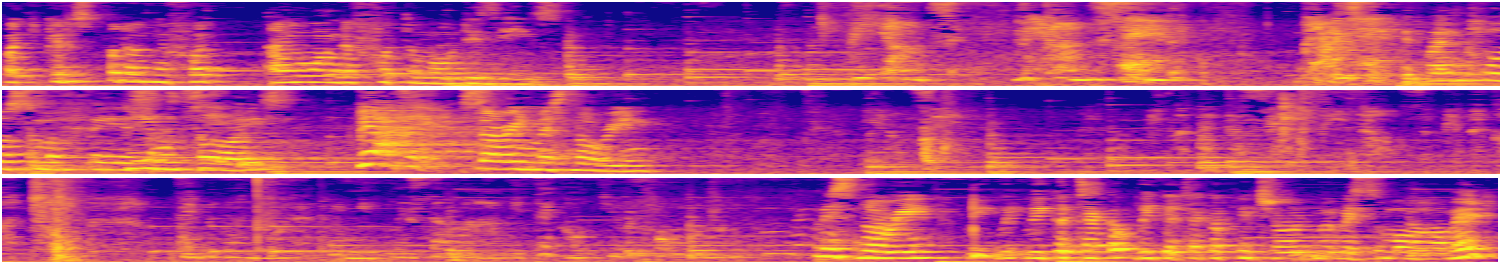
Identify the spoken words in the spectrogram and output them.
But you could just put on your foot. I don't want the foot to mouth disease. Beyonce, Beyonce, Beyonce, It went close to my face. It's toys. Beyonce. Sorry, Miss Noreen. Beyonce, we gotta take a selfie now so people can know. People gonna know that we meet Mr. Mohammed. Take out your phone. Miss Noreen, we, we, we could take a we could take a picture with Mr. Mohammed.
